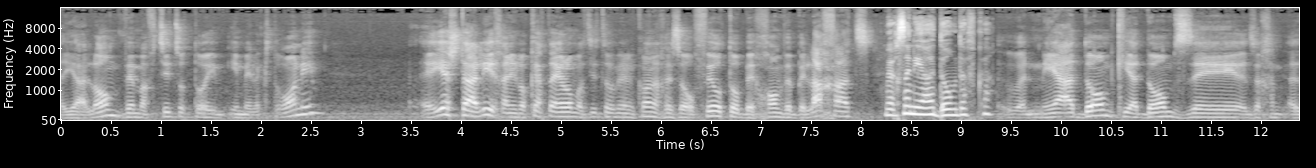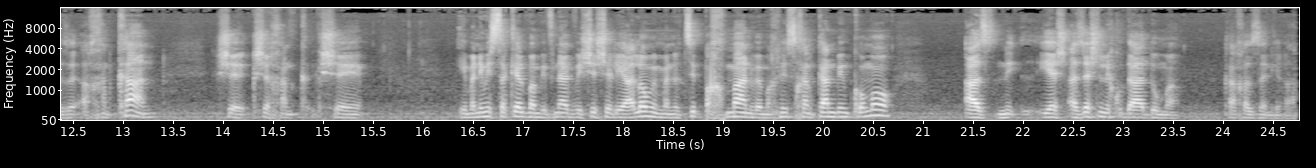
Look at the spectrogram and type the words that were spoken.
היהלום ומפציץ אותו עם, עם אלקטרונים. יש תהליך, אני לוקח את היהלום, מפציץ אותו באלקטרונים, אחרי זה אופה אותו בחום ובלחץ. ואיך זה נהיה אדום דווקא? נהיה אדום כי אדום זה, זה, זה, זה החנקן, כש, כשחנק, כש, אם אני מסתכל במבנה הגבישי של יהלום, אם אני אוציא פחמן ומכניס חנקן במקומו, אז יש, אז יש לי נקודה אדומה. ככה זה נראה.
